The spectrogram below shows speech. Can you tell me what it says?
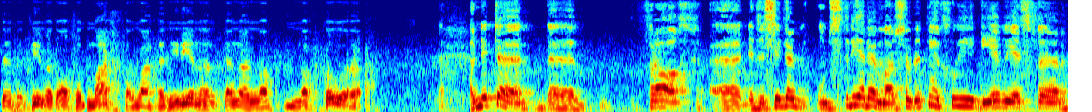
temperatuur wat ons op Mars verwag het. Hierdie een kan dan nog nog kouer raak. Ja, net 'n uh, vraag, uh, dit is seker omstrede, maar sou dit nie 'n goeie idee wees vir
